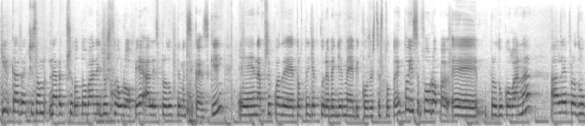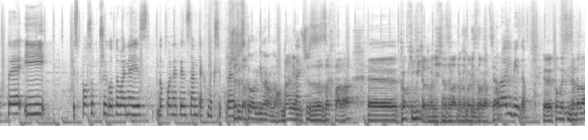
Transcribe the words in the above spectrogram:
Kilka rzeczy są nawet przygotowane już w Europie, ale z produkty meksykańskie. E, na przykład e, tortilla, które będziemy wykorzystać tutaj, to jest w Europie e, produkowana, ale produkty i sposób przygotowania jest dokładnie ten sam jak w Meksyku. Wszystko oryginalne. Daniel Tak. już z- zachwala. E, Prohibito to będzie się nazywała ta nowa Prohibito. restauracja. Prohibido. E, Powiedz Izabela,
